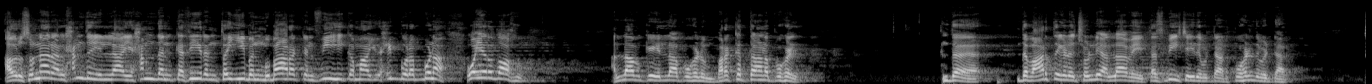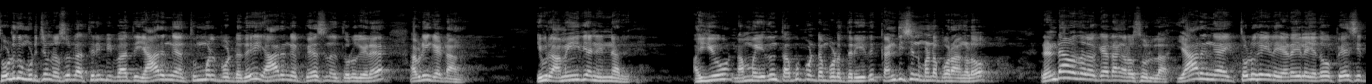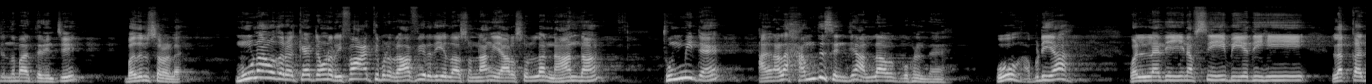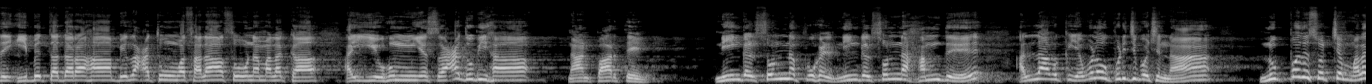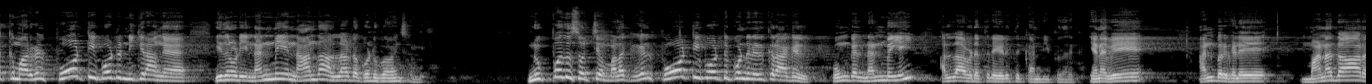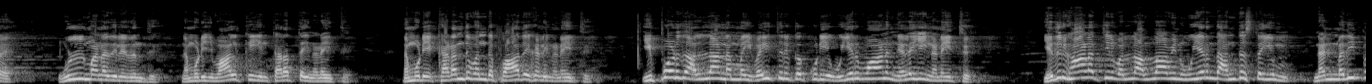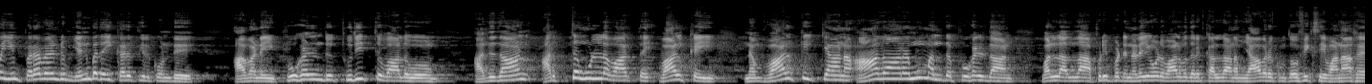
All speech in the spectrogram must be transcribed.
அவர் சொன்னார் அல்ஹம்துலில்லா ஹம்தன் கதீரன் தொய்யிபன் முபாரக்கன் ஃபீஹி கமா யுஹிப்பு ரப்புனா உயர்தாகும் அல்லாவுக்கே எல்லா புகழும் பறக்கத்தான புகழ். இந்த இந்த வார்த்தைகளை சொல்லி அல்லாவை தஸ்பீக் செய்து விட்டார் புகழ்ந்து விட்டார். தொழுது முடிச்சோன்னு ரசூல்லா திரும்பி பார்த்து யாருங்க தும்மல் போட்டது? யாருங்க பேசுனது தொழுகையில்? அப்படின்னு கேட்டாங்க. இவர் அமைதியாக நின்னார். ஐயோ நம்ம எதுவும் தப்பு பண்ணிட்டோம் போல தெரியுது. கண்டிஷன் பண்ண போகிறாங்களோ ரெண்டாவது தடவை கேட்டாங்க ரசூல்லா யாருங்க தொழுகையில் இடையில ஏதோ பேசிட்டு இருந்த மாதிரி தெரிஞ்சு? பதில் சொல்லலை. மூணாவது தடவை கேட்டவொன்னே ரிஃபாத்தி பண்ண ராஃபி ரதி அல்லா சொன்னாங்க யார சொல்லா நான் தான் தும்மிட்டேன். அதனால் ஹம்து செஞ்சேன் அல்லாவை புகழ்ந்தேன். ஓ அப்படியா? والذي نفسي بيده لقد ابتدرها بضعة وثلاثون ملكا أيهم يسعد بها நான் பார்த்தேன் நீங்கள் சொன்ன புகழ் நீங்கள் சொன்ன ஹம்து அல்லாவுக்கு எவ்வளவு பிடிச்சு போச்சுன்னா முப்பது சொச்சம் மலக்குமார்கள் போட்டி போட்டு நிற்கிறாங்க இதனுடைய நன்மையை நான் தான் அல்லாட்ட கொண்டு போவேன்னு சொல்லி முப்பது சொச்சம் மலக்குகள் போட்டி போட்டு கொண்டு நிற்கிறார்கள் உங்கள் நன்மையை அல்லாவிடத்தில் எடுத்து காண்பிப்பதற்கு எனவே அன்பர்களே மனதார உள்மனதிலிருந்து நம்முடைய வாழ்க்கையின் தரத்தை நினைத்து நம்முடைய கடந்து வந்த பாதைகளை நினைத்து இப்பொழுது அல்லாஹ் நம்மை வைத்திருக்கக்கூடிய உயர்வான நிலையை நினைத்து எதிர்காலத்தில் வல்ல அல்லாவின் உயர்ந்த அந்தஸ்தையும் நன்மதிப்பையும் பெற வேண்டும் என்பதை கருத்தில் கொண்டு அவனை புகழ்ந்து துதித்து வாழுவோம். அதுதான் அர்த்தமுள்ள வார்த்தை வாழ்க்கை. நம் வாழ்க்கைக்கான ஆதாரமும் அந்த புகழ்தான். வல்ல அல்லாஹ் அப்படிப்பட்ட நிலையோடு வாழ்வதற்கு அல்லாஹ் நம் யாவருக்கும் தோஃபிக் செய்வானாக.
